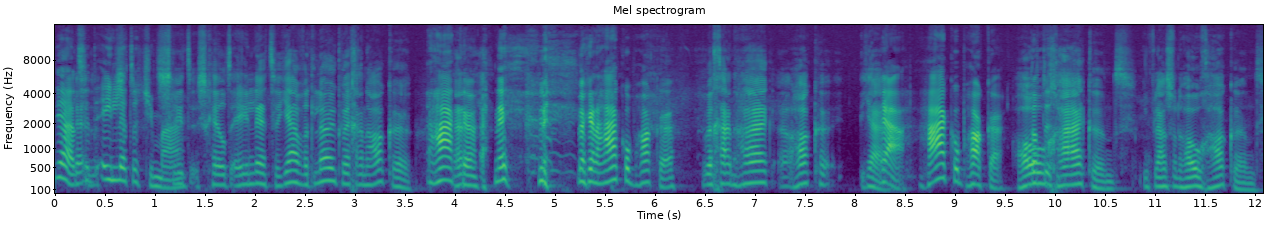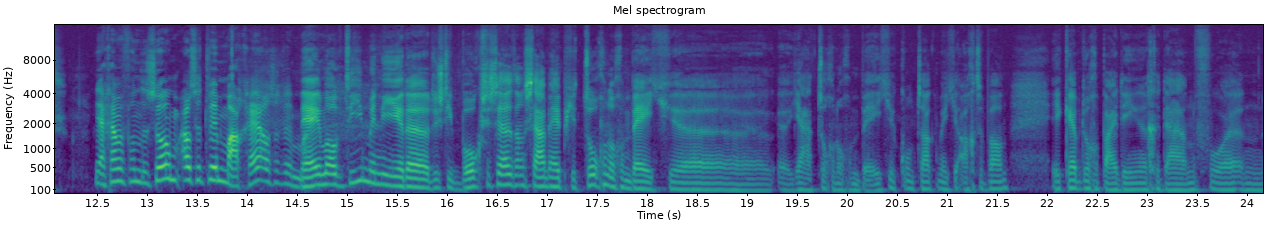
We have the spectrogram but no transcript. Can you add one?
ja, het eh, zit één lettertje maar. Scheelt, scheelt één letter. Ja, wat leuk, wij gaan hakken. Haken. Nee, we gaan haken op hakken. We gaan haak, hakken, ja, Ja, haken op hakken. Dat is, hooghakend in plaats van hooghakkend. Ja, gaan we van de zomer, als het weer mag, hè? Als het weer mag. Nee, maar op die manier, eh, dus die boxen dan samen, heb je toch nog een beetje, eh, eh, ja, toch nog een beetje contact met je achterban. Ik heb nog een paar dingen gedaan voor een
